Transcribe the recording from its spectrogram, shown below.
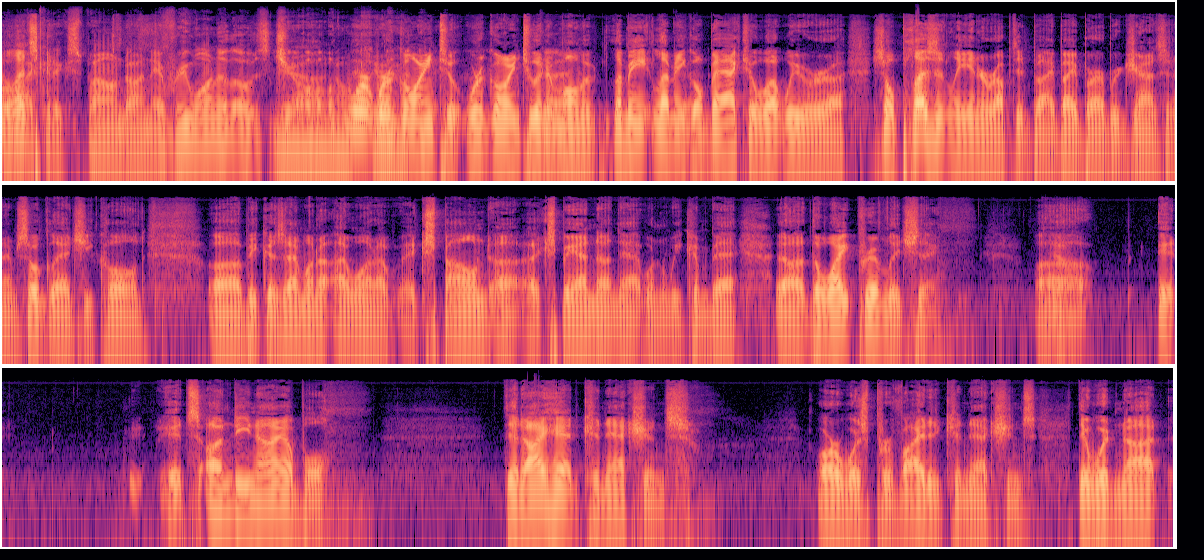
So Well, let's I could expound on every one of those, Joe. no we're, we're going to we're going to in a moment. Let me let me go back to what we were uh, so pleasantly interrupted by by Barbara Johnson. I'm so glad she called uh, because I want to I want to expound uh, expand on that when we come back. Uh, the white privilege thing. Uh, It it's undeniable that I had connections or was provided connections that would not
